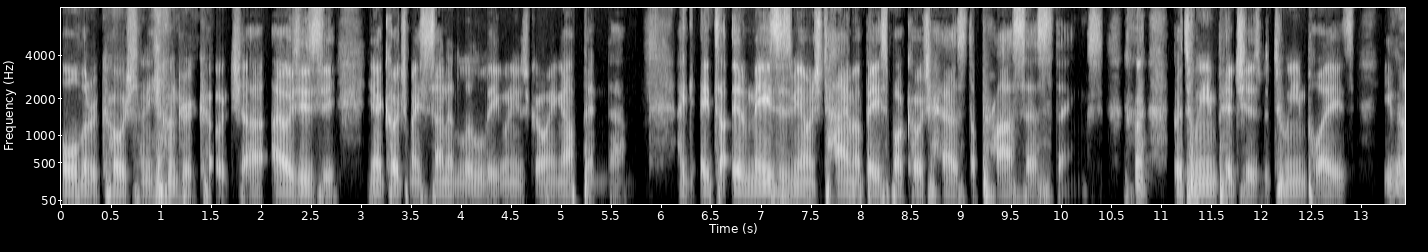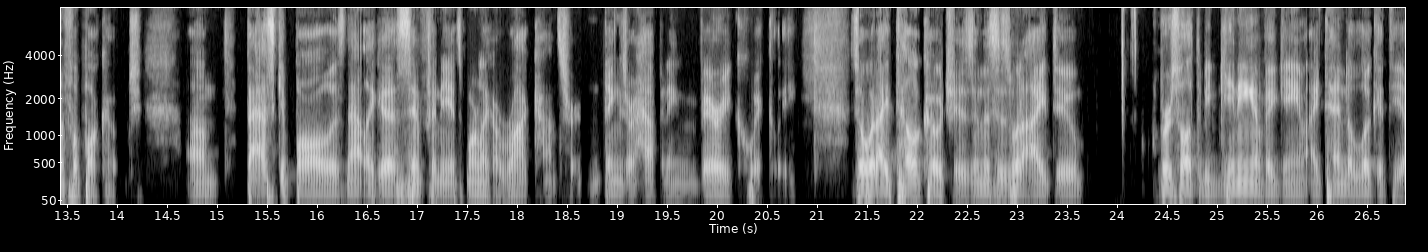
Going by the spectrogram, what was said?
older coach than a younger coach. Uh, I always used to, you know, coach my son in Little League when he was growing up, and uh, I, it, it, amazes me how much time a baseball coach has to process things between pitches, between plays, even a football coach. Um, basketball is not like a symphony, it's more like a rock concert, and things are happening very quickly. So, what I tell coaches, and this is what I do, first of all, at the beginning of a game, I tend to look at the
